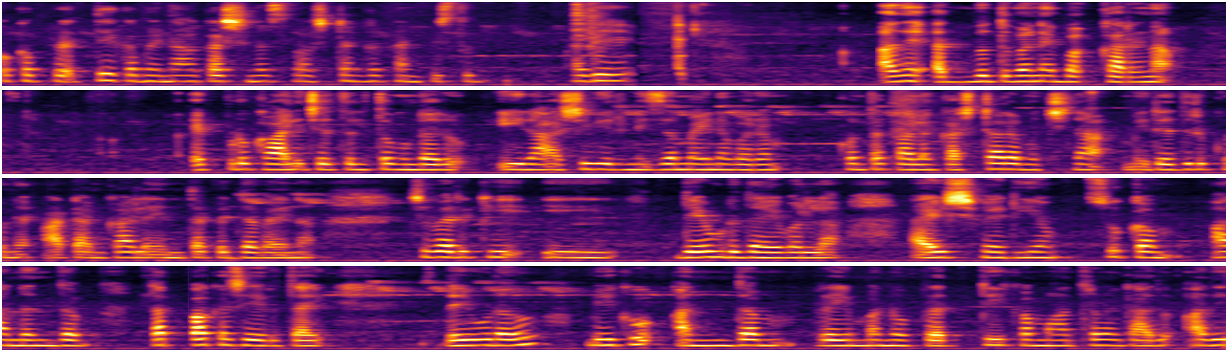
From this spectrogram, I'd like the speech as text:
ఒక ప్రత్యేకమైన ఆకర్షణ స్పష్టంగా కనిపిస్తుంది. అదే అదే అద్భుతమైన కరణ. ఎప్పుడు ఖాళీ చేతులతో ఉండరు. ఈ రాశి వీరి నిజమైన వరం. కొంతకాలం కష్టాలు వచ్చినా మీరు ఎదుర్కొనే ఆటంకాలు ఎంత పెద్దవైనా. చివరికి ఈ దేవుడి దయ వల్ల ఐశ్వర్యం సుఖం ఆనందం తప్పక చేరుతాయి. దేవుడు మీకు అందం ప్రేమను ప్రతీక మాత్రమే కాదు అది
